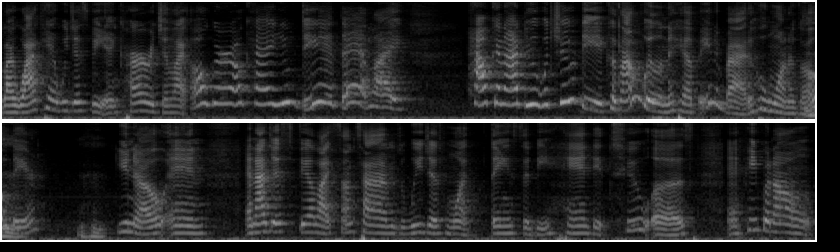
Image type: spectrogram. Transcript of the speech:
Like why can't we just be encouraging like, "Oh girl, okay, you did that." Like how can I do what you did? Cuz I'm willing to help anybody who want to go mm-hmm. there. Mm-hmm. You know, and and I just feel like sometimes we just want things to be handed to us and people don't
